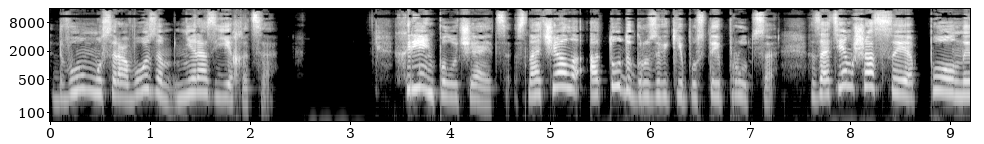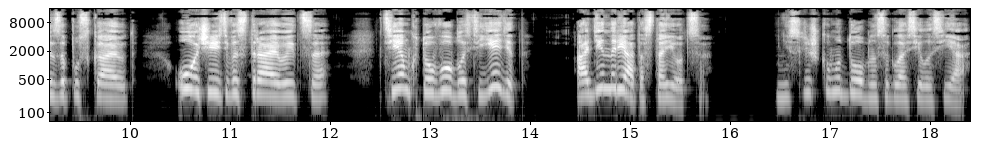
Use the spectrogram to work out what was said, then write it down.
двум мусоровозам не разъехаться. Хрень получается. Сначала оттуда грузовики пустые прутся, затем шоссе полные запускают, очередь выстраивается. Тем, кто в область едет, один ряд остается. «Не слишком удобно», — согласилась я.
